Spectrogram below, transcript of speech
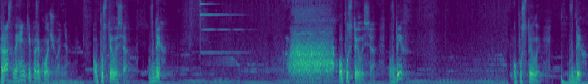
Раз легенькі перекочування. Опустилися. Вдих. Опустилися. Вдих. Опустили. Вдих.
